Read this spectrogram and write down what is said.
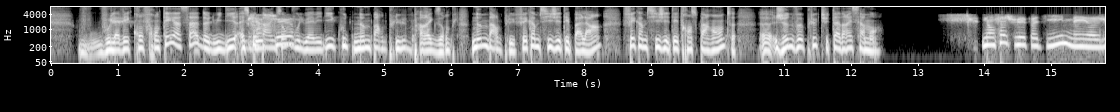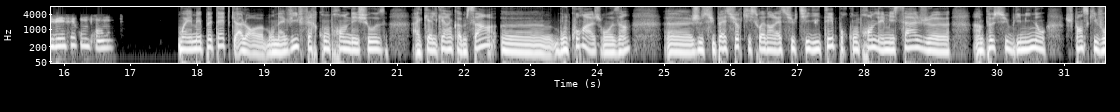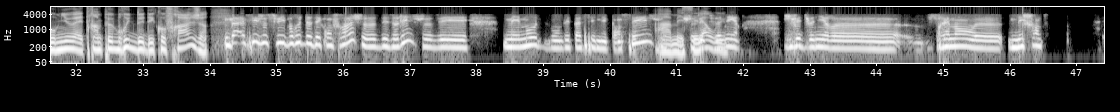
vous, vous l'avez confronté à ça, de lui dire. Est-ce que Bien par sûr. exemple vous lui avez dit, écoute, ne me parle plus, par exemple, ne me parle plus. Fais comme si j'étais pas là. Fais comme si j'étais transparente. euh, je ne veux plus que tu t'adresses à moi. Non, ça je lui ai pas dit, mais euh, je lui ai fait comprendre. Ouais, mais peut-être que, alors, à mon avis, faire comprendre des choses à quelqu'un comme ça, euh, bon courage, Rose. Hein. Euh, je suis pas sûre qu'il soit dans la subtilité pour comprendre les messages euh, un peu subliminaux. Je pense qu'il vaut mieux être un peu brut de décoffrage. Bah, si je suis brute de déconfrage, euh, désolée, je vais, mes mots vont dépasser mes pensées. Je, Ah, mais c'est vais là où devenir, je vais devenir euh, vraiment euh, méchante.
